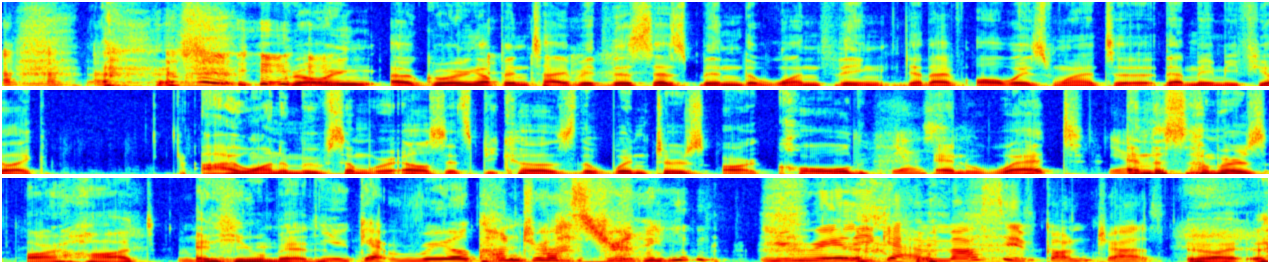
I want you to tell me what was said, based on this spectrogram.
I- growing uh, growing up in Taipei, this has been the one thing that I've always wanted to. That made me feel like I want to move somewhere else. It's because the winters are cold Yes. and wet, Yeah. and the summers are hot and humid. You get real contrast, right? you really get a massive contrast. right.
